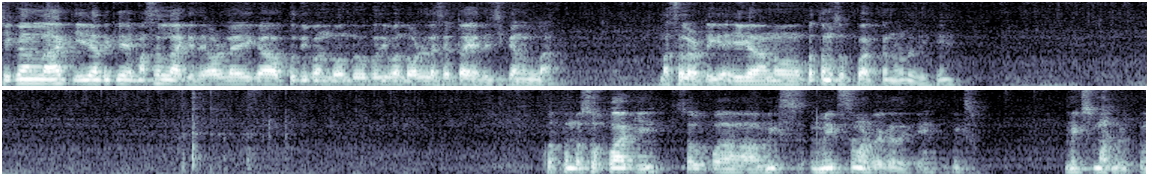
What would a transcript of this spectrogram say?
ಚಿಕನ್ ಎಲ್ಲ ಹಾಕಿ ಅದಕ್ಕೆ ಮಸಾಲೆ ಹಾಕಿದೆ. ಒಳ್ಳೆ ಈಗ ಕುದಿ ಬಂದು, ಒಂದು ಕುದಿ ಬಂದು ಒಳ್ಳೆ ಸೆಟ್ ಆಗಿದೆ ಚಿಕನ್ ಎಲ್ಲ. ಮಸಾಲೆ ಒಟ್ಟಿಗೆ. ಈಗ ನಾನು ಕೊತ್ತಂಬರಿ ಸೊಪ್ಪು ಹಾಕ್ತೇನೆ ನೋಡೋದಕ್ಕೆ ಕೊತ್ತಂಬರಿ ಸೊಪ್ಪು ಹಾಕಿ ಸ್ವಲ್ಪ ಮಿಕ್ಸ್ ಮಿಕ್ಸ್ ಮಾಡಬೇಕು ಅದಕ್ಕೆ. ಮಿಕ್ಸ್ ಮಿಕ್ಸ್ ಮಾಡಬೇಕು.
